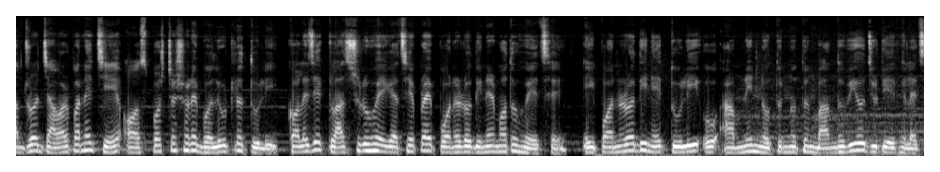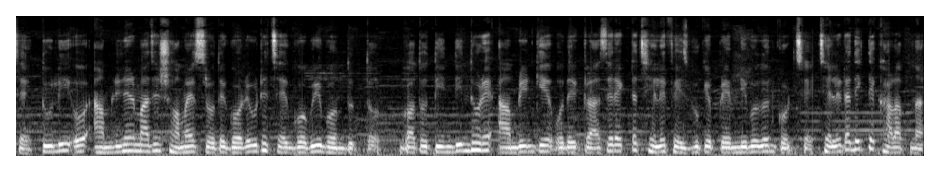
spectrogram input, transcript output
আদ্রর যাওয়ার পানে চেয়ে অস্পষ্ট স্বরে বলে উঠল তুলি। কলেজে ক্লাস শুরু হয়ে গেছে, প্রায় পনেরো দিনের মতো হয়েছে। এই পনেরো দিনে তুলি ও আমরিন নতুন নতুন বান্ধবীও জুটিয়ে ফেলেছে। তুলি ও আমরিনের মাঝে সময়ের স্রোতে গড়ে উঠেছে গভীর বন্ধুত্ব। গত তিন দিন ধরে আমরিনকে ওদের ক্লাসের একটা ছেলে ফেসবুকে প্রেম নিবেদন করছে। ছেলেটা দেখতে খারাপ না,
